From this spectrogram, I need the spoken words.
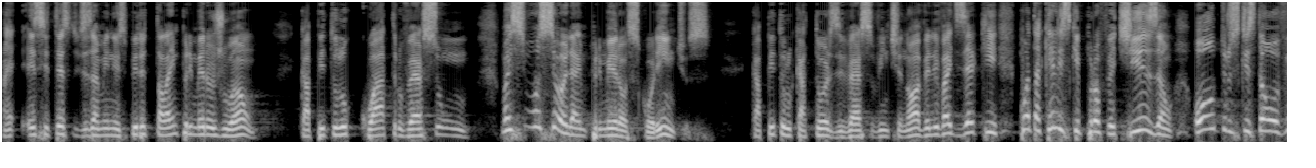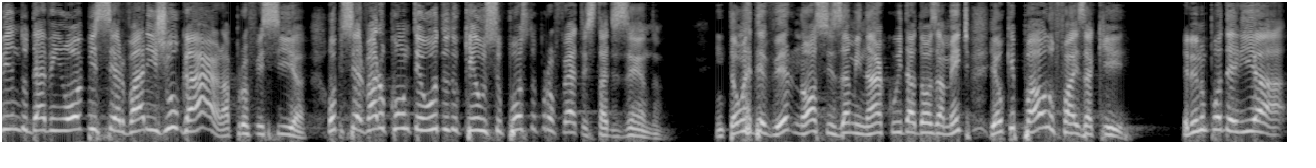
é, esse texto de examine o Espírito está lá em 1 João, capítulo 4, verso 1. Mas se você olhar em 1 Coríntios, capítulo 14, verso 29, ele vai dizer que, quanto àqueles que profetizam, outros que estão ouvindo devem observar e julgar a profecia, observar o conteúdo do que o suposto profeta está dizendo. Então é dever nosso examinar cuidadosamente, e é o que Paulo faz aqui. Ele não poderia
